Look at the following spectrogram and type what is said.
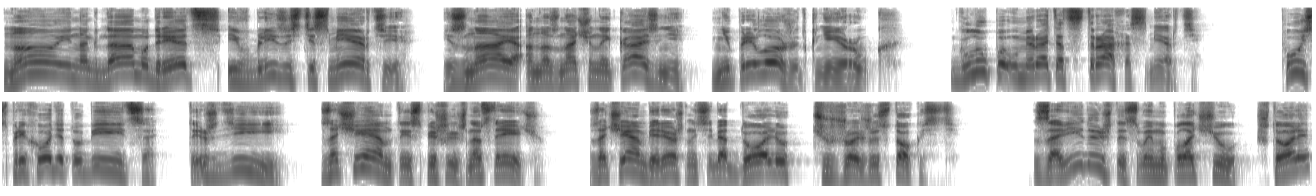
Но иногда мудрец и в близости смерти, и, зная о назначенной казни, не приложит к ней рук. Глупо умирать от страха смерти. Пусть приходит убийца, ты жди. Зачем ты спешишь навстречу? Зачем берешь на себя долю чужой жестокости? Завидуешь ты своему палачу, что ли?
